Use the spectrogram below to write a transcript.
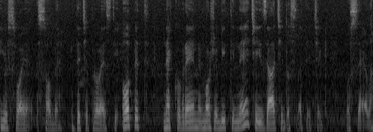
i u svoje sobe gdje će provesti opet neko vreme, može biti, neće izaći do sledećeg posela,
